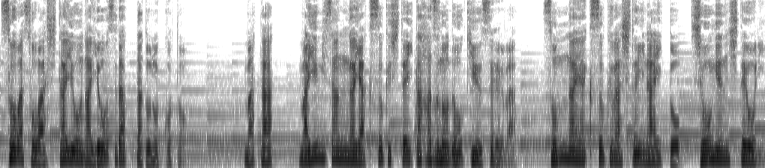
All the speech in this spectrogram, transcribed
そわそわしたような様子だったとのこと。また真由美さんが約束していたはずの同級生はそんな約束はしていないと証言しており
